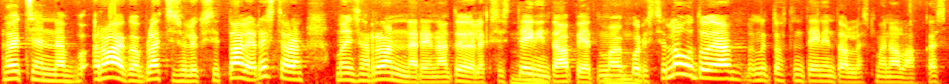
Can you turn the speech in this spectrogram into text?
töötasin Raekoja platsis oli üks Itaalia restoran, ma olin seal runner'ina tööl ehk siis teenindaja abi, et ma koristasin laudu ja ma tohtin teeninda olla, sest ma olin alakas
